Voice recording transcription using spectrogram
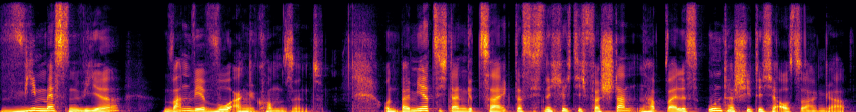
wie messen wir, wann wir wo angekommen sind. Und bei mir hat sich dann gezeigt, dass ich es nicht richtig verstanden habe, weil es unterschiedliche Aussagen gab.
